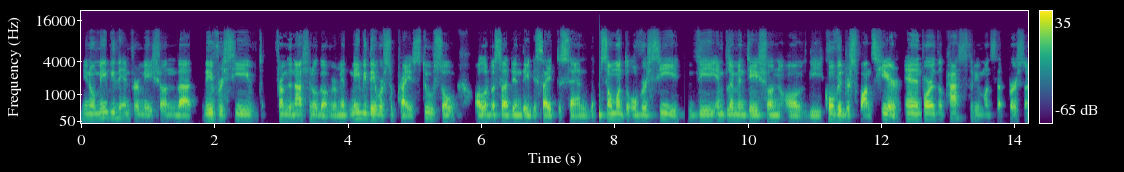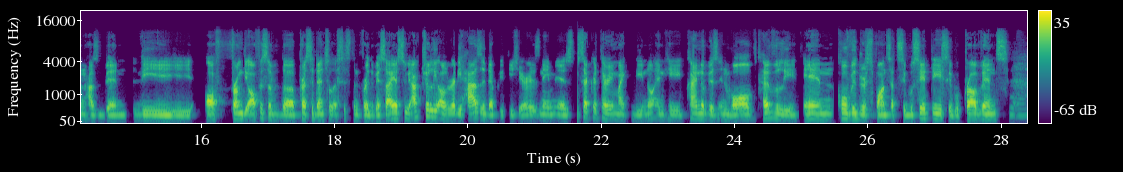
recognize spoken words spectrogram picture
you know maybe the information that they've received from the national government, maybe they were surprised too. So all of a sudden, they decide to send someone to oversee the implementation of the COVID response here. And for the past three months, that person has been the off from the office of the presidential assistant for the Visayas, who actually already has a deputy here. His name is Secretary Mike Dino, and he kind of is involved heavily in COVID response at Cebu City, Cebu Province. Mm-hmm.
